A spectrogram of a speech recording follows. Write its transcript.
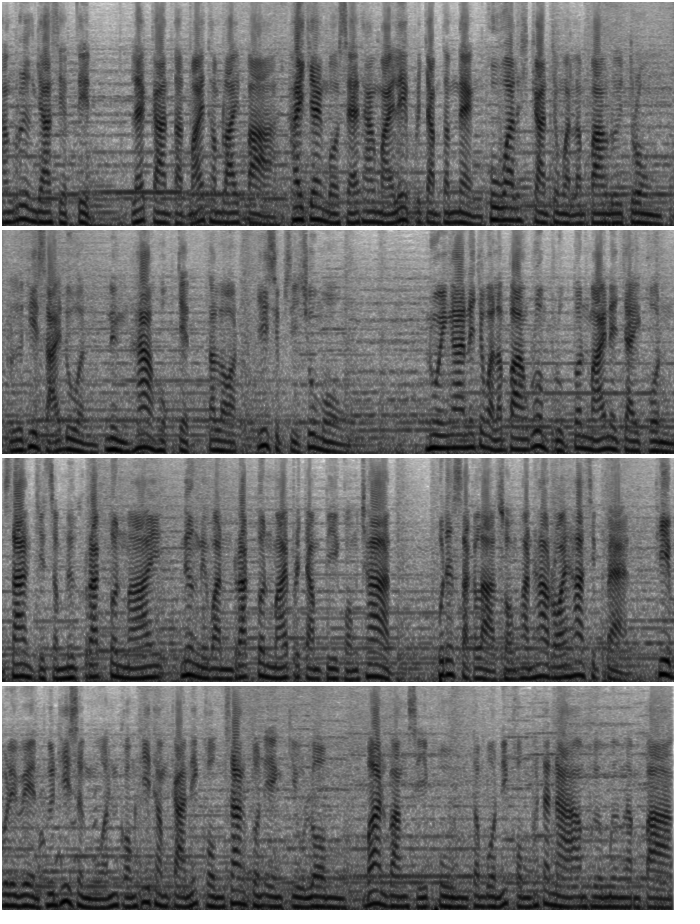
ทั้งเรื่องยาเสพติด และการตัดไม้ทำลายป่า ให้แจ้งเบาะแสทางหมายเลขประจำตำแหน่ง ผู้ว่าราชการจังหวัดลำปางโดยตรง หรือที่สายด่วน 1567 ตลอด 24 ชั่วโมง หน่วยงานในจังหวัดลำปางร่วมปลูกต้นไม้ในใจคน สร้างจิตสำนึกรักต้นไม้ เนื่องในวันรักต้นไม้ประจำปีของชาติ พุทธศักราช 2558 ที่บริเวณพื้นที่สงวนของที่ทำการนิคมสร้างตนเองกิวลม บ้านวังศรีภูมิตำบลนิคมพัฒนาอำเภอเมืองลำปาง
